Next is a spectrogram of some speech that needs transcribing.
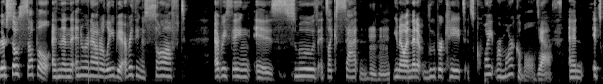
They're so supple. And then the inner and outer labia, everything is soft. Everything is smooth. It's like satin, hmm you know, and then it lubricates. It's quite remarkable. Yes. And it's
